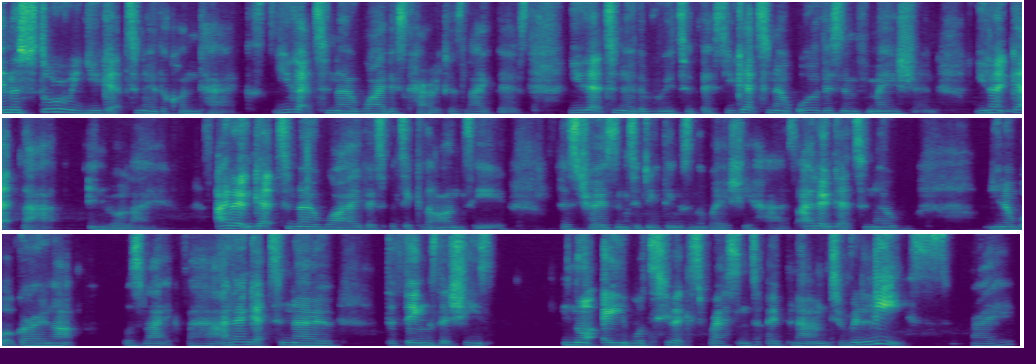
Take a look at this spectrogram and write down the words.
in a story, you get to know the context. You get to know why this character is like this. You get to know the root of this. You get to know all of this information. You don't get that in real life. I don't get to know why this particular auntie has chosen to do things in the way she has. I don't get to know, you know, what growing up was like for her. I don't get to know the things that she's not able to express and to open out and to release, right?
